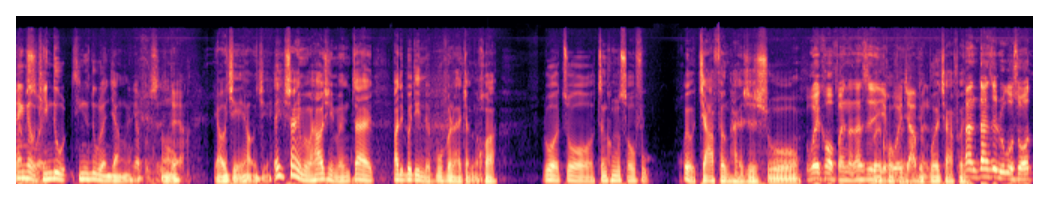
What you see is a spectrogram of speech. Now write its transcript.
那应该有听路听路人讲的，应该不是对啊，了解了解。哎，像你们好奇你们在 bodybuilding 的部分来讲的话，如果做真空收腹会有加分，还是说不会扣分的？但是也不会加分，也不会加分。但但是如果说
